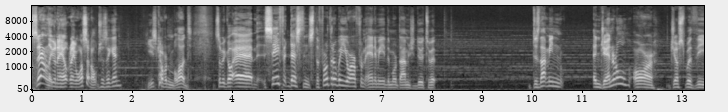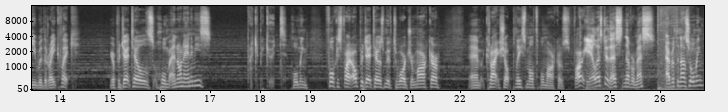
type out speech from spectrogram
Certainly going to help. Right, what's our ultras again? He's covered in blood. So we got um, safe at distance. The further away you are from enemy, the more damage you do to it. does that mean in general, or just with the with the right click? Your projectiles home in on enemies? That could be good. Homing. Focus fire. All projectiles move towards your marker. Um, crack shot. Place multiple markers. Fuck yeah, let's do this. Never miss. Everything has homing.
